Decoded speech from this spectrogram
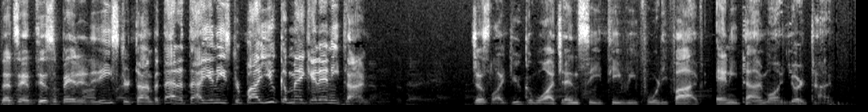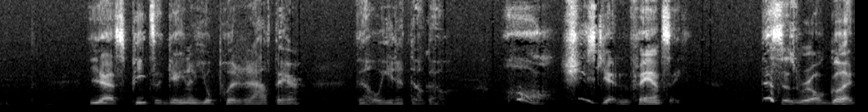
that's anticipated at Easter time, but that Italian Easter pie, you can make it anytime. Just like you can watch NCTV 45 anytime on your time. Yes, Pizza Gainer, you'll put it out there. They'll eat it, they'll go, oh, she's getting fancy. This is real good.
